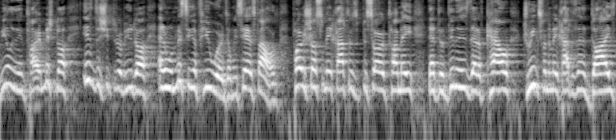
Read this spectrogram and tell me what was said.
Really, the entire Mishnah is the shit Rabbi Huda, and we're missing a few words, and we say as follows: Parashas mechatas bisar tame. That the din is that if cow drinks from the mechatas and it dies,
